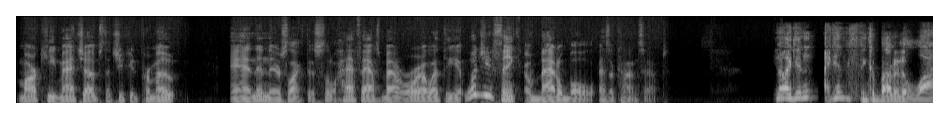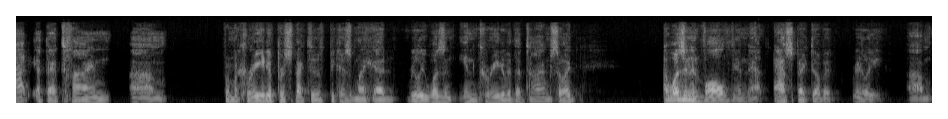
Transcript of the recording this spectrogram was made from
marquee matchups that you could promote. And then there's like this little half-ass battle royal at the end. What do you think of Battle Bowl as a concept? You know, I didn't I didn't think about it a lot at that time um, from a creative perspective because my head really wasn't in creative at that time. So I I wasn't involved in that aspect of it really. Um,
